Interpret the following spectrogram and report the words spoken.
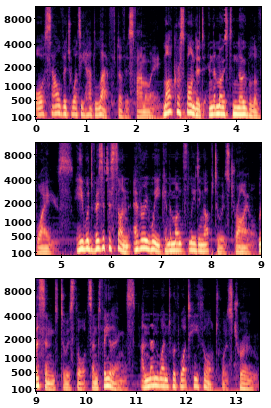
or salvage what he had left of his family. Mark responded in the most noble of ways. He would visit his son every week in the months leading up to his trial, listened to his thoughts and feelings, and then went with what he thought was true.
